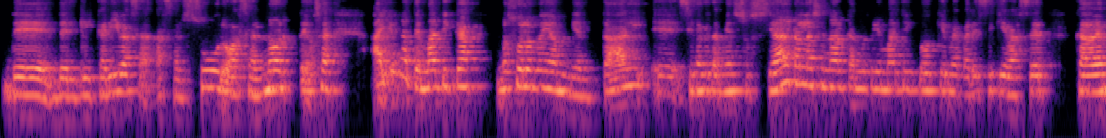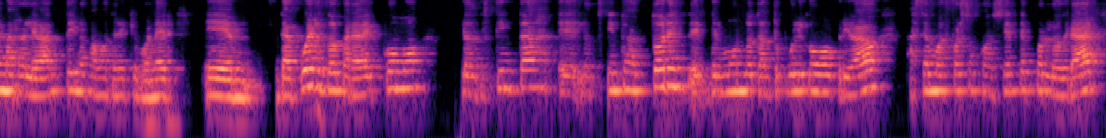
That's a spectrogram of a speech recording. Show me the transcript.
de, del Caribe hacia, hacia, el sur o hacia el norte. O sea, hay una temática no solo medioambiental, eh, sino que también social relacionada al cambio climático que me parece que va a ser cada vez más relevante y nos vamos a tener que poner eh, de acuerdo para ver cómo los, distintas, eh, los distintos actores del mundo, tanto público como privado, hacemos esfuerzos conscientes por lograr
